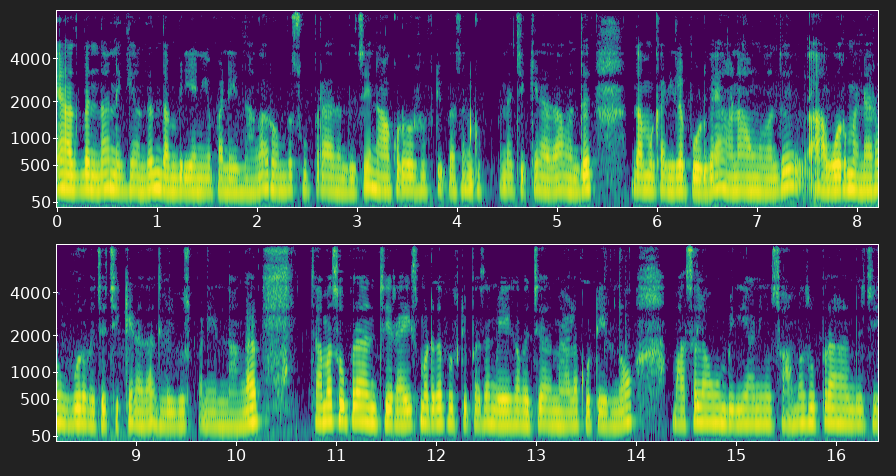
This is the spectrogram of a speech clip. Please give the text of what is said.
என் ஹஸ்பண்ட் தான் இன்றைக்கி வந்து தம் பிரியாணியை பண்ணியிருந்தாங்க. ரொம்ப சூப்பராக இருந்துச்சு. நான் கூட ஒரு ஃபிஃப்டி பர்சன்ட் குக் பண்ண சிக்கனை தான் வந்து தம் கடியில் போடுவேன். ஆனால் அவங்க வந்து ஒரு மணி நேரம் ஊற வச்ச சிக்கனை தான் இதில் யூஸ் பண்ணியிருந்தாங்க. செம சூப்பராக இருந்துச்சு. ரைஸ் மட்டும் தான் ஃபிஃப்டி பர்சன்ட் வேக வச்சு அது மேலே கொட்டியிருந்தோம். மசாலாவும் பிரியாணியும் செம சூப்பராக இருந்துச்சு.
